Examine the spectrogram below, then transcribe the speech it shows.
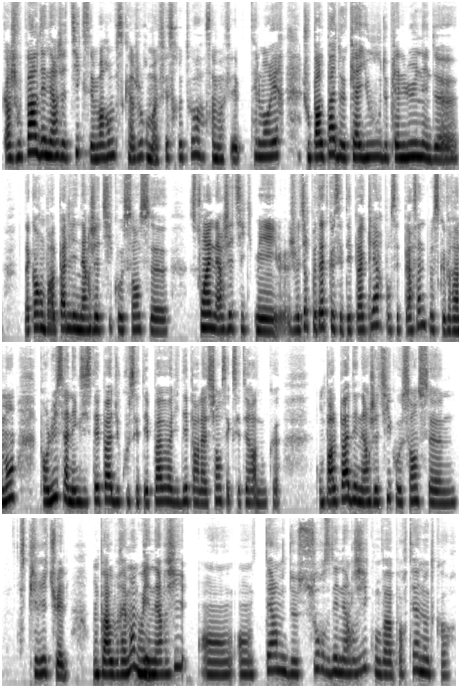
Quand je vous parle d'énergétique, c'est marrant parce qu'un jour on m'a fait ce retour, ça m'a fait tellement rire. Je vous parle pas de cailloux, de pleine lune et de... D'accord, on parle pas de l'énergétique au sens euh, soin énergétique, mais je veux dire peut-être que c'était pas clair pour cette personne parce que vraiment pour lui ça n'existait pas, du coup c'était pas validé par la science, etc. Donc euh, on parle pas d'énergétique au sens euh, spirituel. On parle vraiment d'énergie en, en, termes de source d'énergie qu'on va apporter à notre corps.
